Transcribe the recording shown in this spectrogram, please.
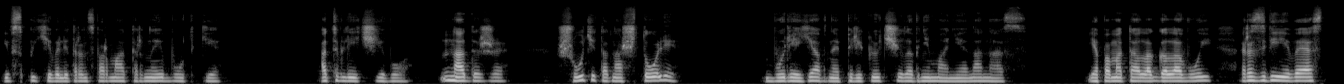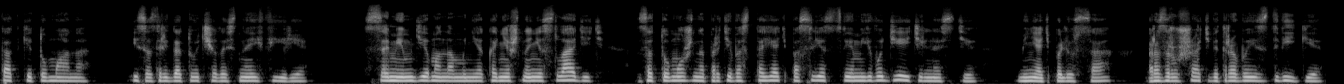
и вспыхивали трансформаторные будки. Отвлечь его. Надо же. Шутит она, что ли? Буря явно переключила внимание на нас. Я помотала головой, развеивая остатки тумана, и сосредоточилась на эфире. С самим демоном мне, конечно, не сладить, зато можно противостоять последствиям его деятельности, менять полюса — разрушать ветровые сдвиги.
